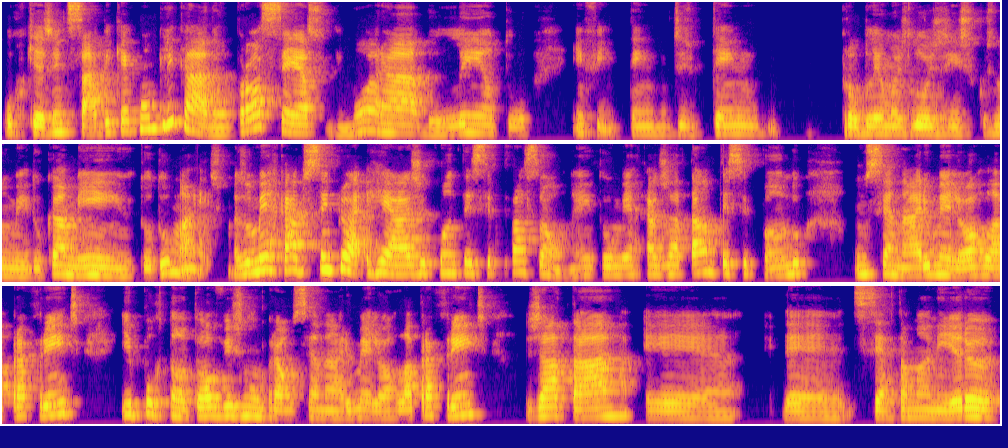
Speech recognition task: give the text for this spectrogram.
Porque a gente sabe que é complicado, é um processo demorado, lento, enfim, tem, tem problemas logísticos no meio do caminho e tudo mais. Mas o mercado sempre reage com antecipação, né? Então o mercado já está antecipando um cenário melhor lá para frente e, portanto, ao vislumbrar um cenário melhor lá para frente, já está, é, é, de certa maneira,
